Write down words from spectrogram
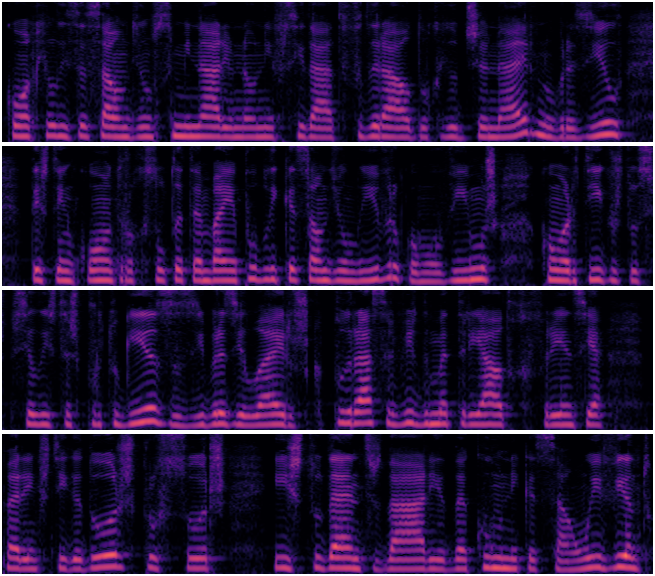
com a realização de um seminário na Universidade Federal do Rio de Janeiro, no Brasil. Deste encontro resulta também a publicação de um livro, como ouvimos, com artigos dos especialistas portugueses e brasileiros, que poderá servir de material de referência para investigadores, professores e estudantes da área da comunicação. O evento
